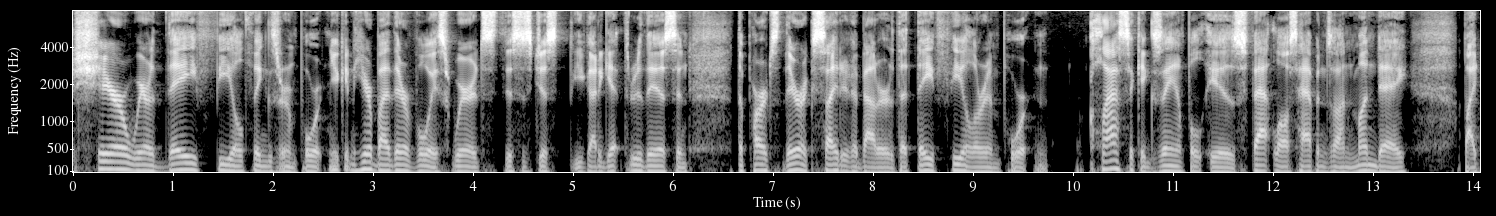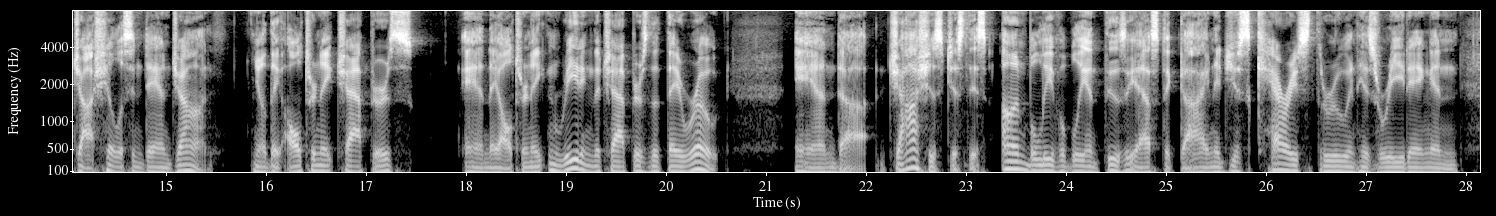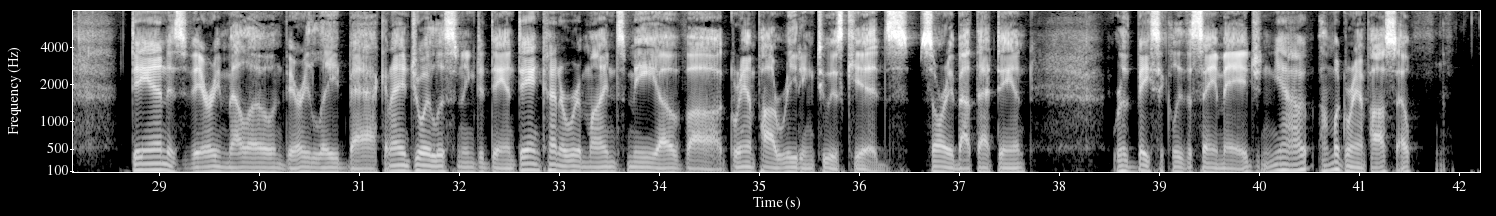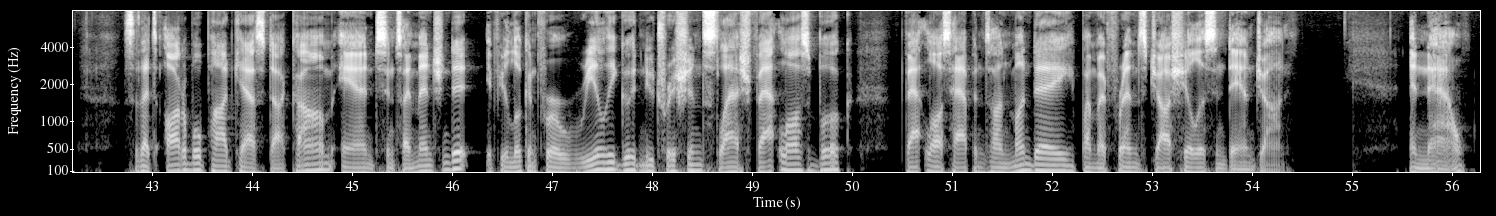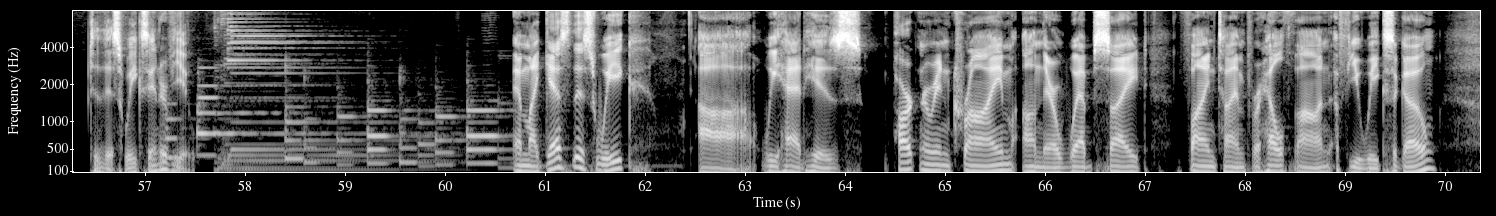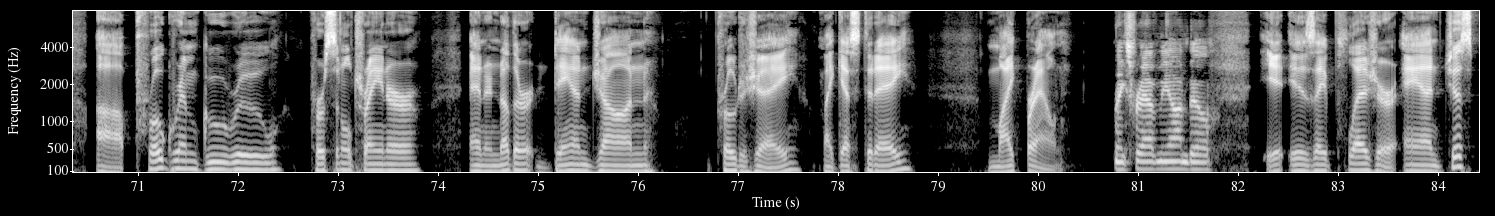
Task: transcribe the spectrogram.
share where they feel things are important. You can hear by their voice where it's this is just you got to get through this and the parts they're excited about or that they feel are important. Classic example is Fat Loss Happens on Monday by Josh Hillis and Dan John. You know, they alternate chapters and they alternate in reading the chapters that they wrote. And uh, Josh is just this unbelievably enthusiastic guy, and it just carries through in his reading. And Dan is very mellow and very laid back, and I enjoy listening to Dan. Dan kind of reminds me of uh, Grandpa reading to his kids. Sorry about that, Dan. We're basically the same age, and yeah, I'm a grandpa, so so that's audiblepodcast.com. And since I mentioned it, if you're looking for a really good nutrition slash fat loss book, Fat Loss Happens on Monday by my friends Josh Hillis and Dan John. And now to this week's interview. And my guest this week, uh, we had his partner in crime on their website, Find Time for Health, on a few weeks ago. Uh, program guru, personal trainer, and another Dan John protege. My guest today, Mike Brown. Thanks for having me on, Bill. It is a pleasure. And just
